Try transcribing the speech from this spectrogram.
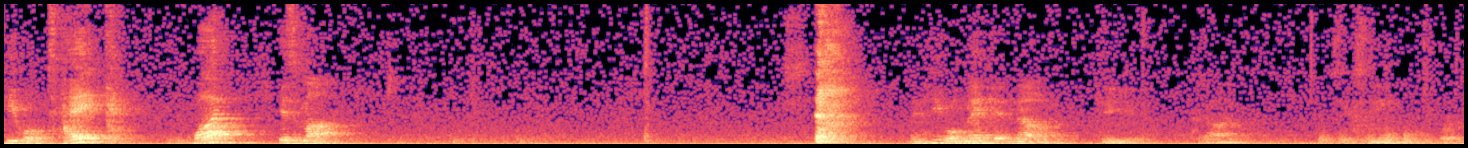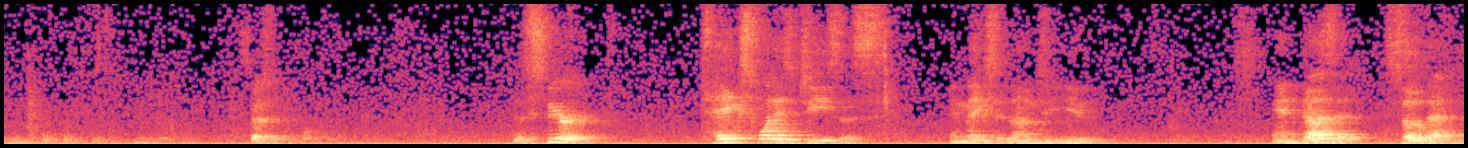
He will take what is mine. And He will make it known to you. John 16, 14. Especially the Spirit takes what is Jesus and makes it known to you. And does it so that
